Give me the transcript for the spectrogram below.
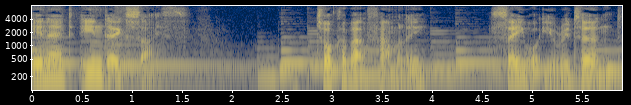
Uned 17. Talk about family. Say what you returned.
